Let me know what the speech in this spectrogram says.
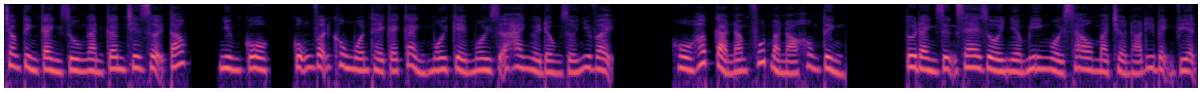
Trong tình cảnh dù ngàn cân trên sợi tóc, nhưng cô cũng vẫn không muốn thấy cái cảnh môi kề môi giữa hai người đồng giới như vậy. Hô hấp cả 5 phút mà nó không tỉnh. Tôi đành dựng xe rồi nhờ mi ngồi sau mà chở nó đi bệnh viện.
